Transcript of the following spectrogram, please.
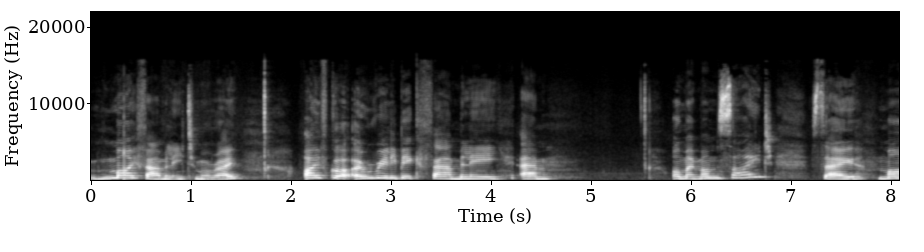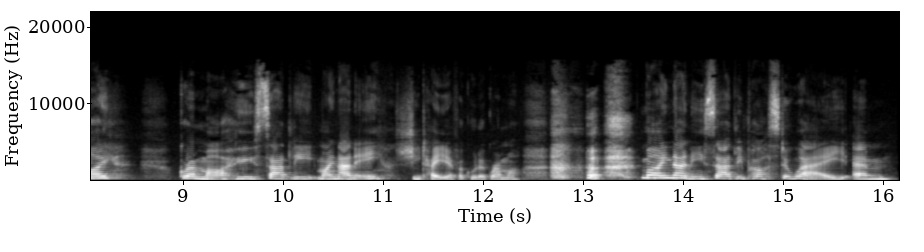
my family tomorrow. I've got a really big family um, on my mum's side. So my grandma, who sadly, my nanny, she'd hate it if I called her grandma, my nanny sadly passed away um,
